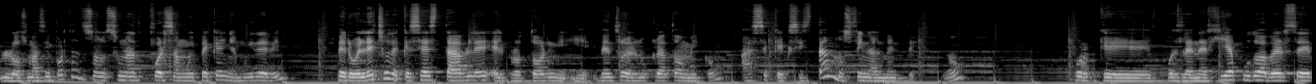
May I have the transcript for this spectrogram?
los más importantes. Son, es una fuerza muy pequeña, muy débil, pero el hecho de que sea estable el protón y, dentro del núcleo atómico hace que existamos finalmente, ¿no? Porque pues la energía pudo haberse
